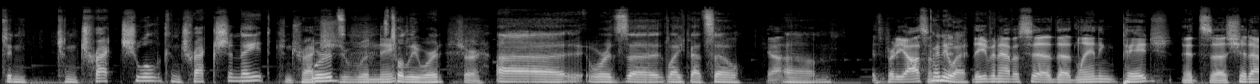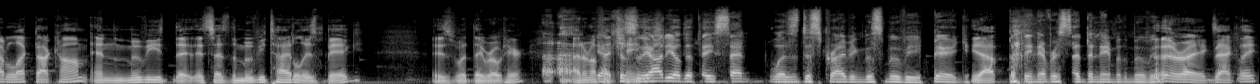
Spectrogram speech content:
con- contractual, contractionate words. It's totally a word. Sure. Uh, words uh, like that. So, Yeah. um, It's pretty awesome. Anyway. they even have a uh, the landing page. It's uh, shitoutaluck.com, and the movie it says the movie title is big, is what they wrote here. I don't know if yeah, that because changes. the audio that they sent was describing this movie big. Yeah. But they never said the name of the movie. right, exactly.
